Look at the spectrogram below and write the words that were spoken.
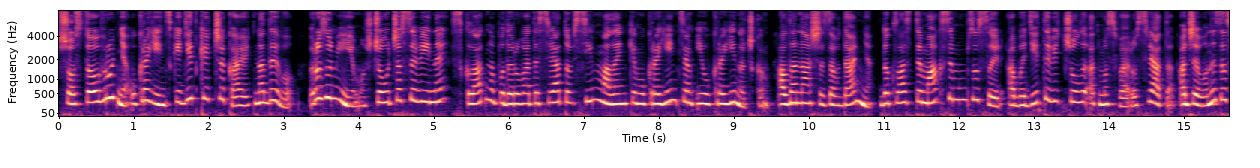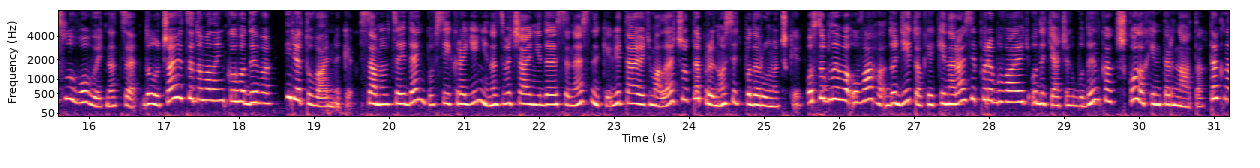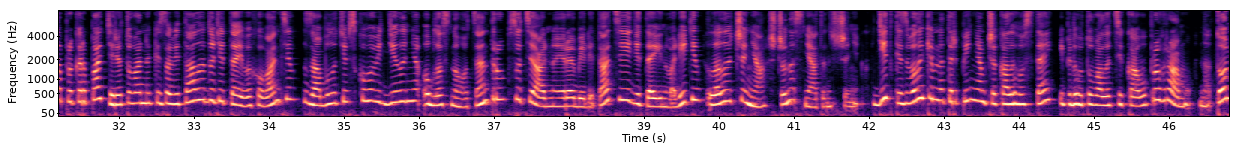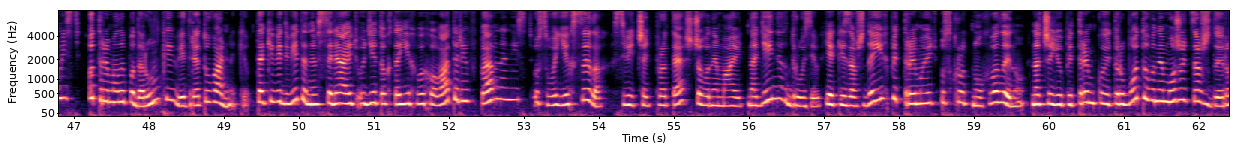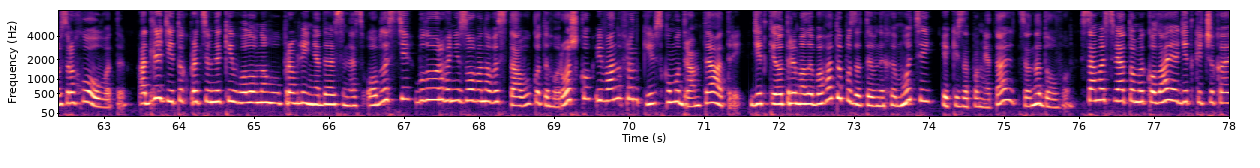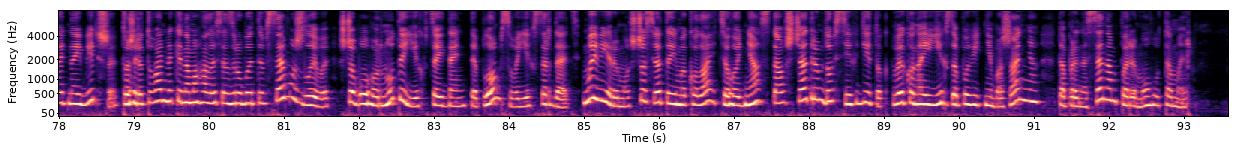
6 грудня українські дітки чекають на диво. Розуміємо, що у часи війни складно подарувати свято всім маленьким українцям і україночкам, але наше завдання докласти максимум зусиль, аби діти відчули атмосферу свята, адже вони заслуговують на це, долучаються до маленького дива і рятувальники. Саме в цей день по всій країні надзвичайні ДСНСники вітають малечу та приносять подаруночки. Особлива увага до діток, які наразі перебувають у дитячих будинках, школах-інтернатах. Так на Прикарпатті рятувальники завітали до дітей-вихованців Заболотівського відділення обласного центру соціальної реабілітації дітей-інвалідів Лелеченя, що на Снятинщині. Дітки з великим нетерпінням чекали гостей і підготували цікаву програму. Натомість отримали подарунки від рятувальників. Такі відвідини вселяють у діток та їх вихователів впевненість у своїх силах, свідчать про те, що вони мають надійних друзів, які завжди їх підтримують у скрутну хвилину, на чию підтримку і турботу вони можуть завжди розраховувати. А для діток працівників головного управління ДСНС області було організовано виставу Котигорошко в Івано-Франківському драмтеатрі. Дітки отримали багато позитивних емоцій, які запам'ятаються надовго. Саме свято Миколая дітки чекають найбільше, тож рятувальники намагалися зробити все можливе, щоб огорнути їх в цей день теплом своїх сердець. Ми віримо, що святий Миколай цього дня став щедрим до всіх діток, виконає їх заповітні бажання та принесе нам перемогу та мир.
